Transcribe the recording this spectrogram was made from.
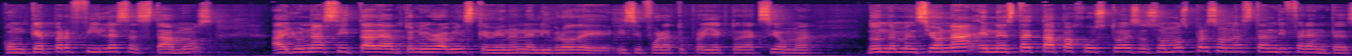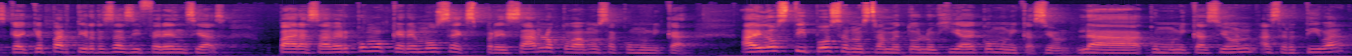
con qué perfiles estamos, hay una cita de Anthony Robbins que viene en el libro de Y si fuera tu proyecto de Axioma, donde menciona en esta etapa justo eso, somos personas tan diferentes que hay que partir de esas diferencias para saber cómo queremos expresar lo que vamos a comunicar. Hay dos tipos en nuestra metodología de comunicación. La comunicación asertiva,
